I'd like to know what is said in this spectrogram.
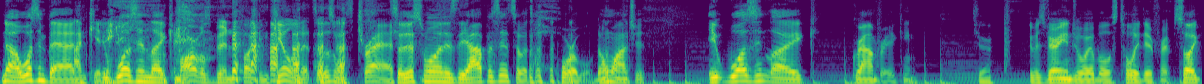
No, it wasn't bad. I'm kidding. It wasn't like Marvel's been fucking killing it, so this one's trash. So this one is the opposite. So it's horrible. Don't watch it. It wasn't like groundbreaking. sure. It was very enjoyable. It's totally different. So like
